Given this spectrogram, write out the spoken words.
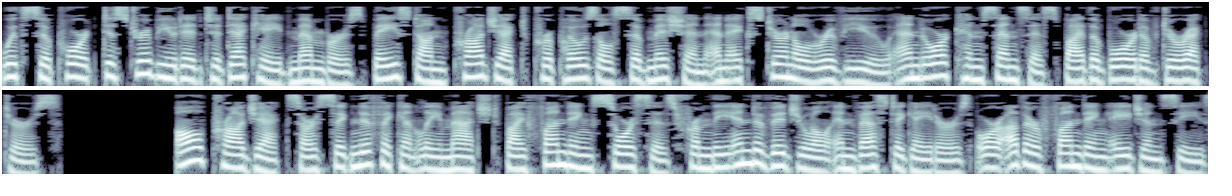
with support distributed to Decade members based on project proposal submission and external review and or consensus by the Board of Directors. All projects are significantly matched by funding sources from the individual investigators or other funding agencies.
